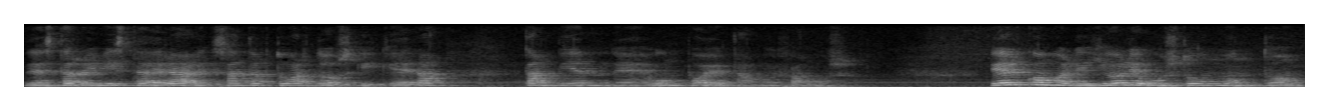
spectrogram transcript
de esta revista, era Alexander Twardowski, que era también eh, un poeta muy famoso. Él como leyó le gustó un montón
